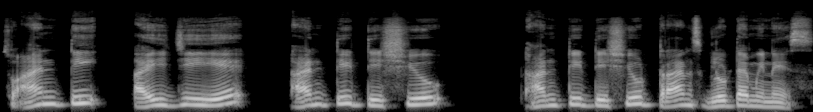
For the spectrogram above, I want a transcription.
So anti-IgA, anti-tissue, anti-tissue transglutaminase.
